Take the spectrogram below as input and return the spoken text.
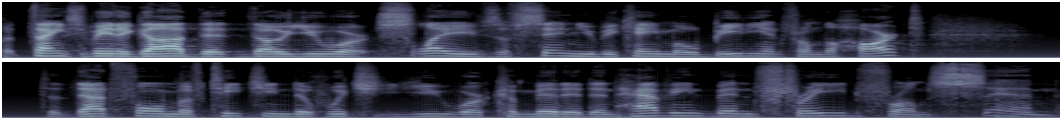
But thanks be to God that though you were slaves of sin, you became obedient from the heart to that form of teaching to which you were committed. And having been freed from sin,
